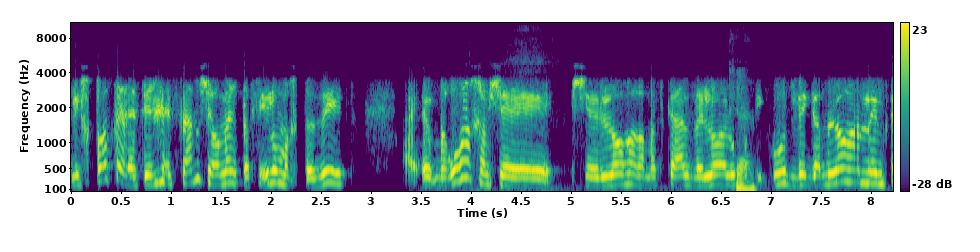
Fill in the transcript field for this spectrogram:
לכפות עליה. תראה, שר שאומר תפעילו מכתזית, ברור לכם ש, שלא הרמטכ"ל ולא אלוף כן. הפיקוד וגם לא המ"פ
